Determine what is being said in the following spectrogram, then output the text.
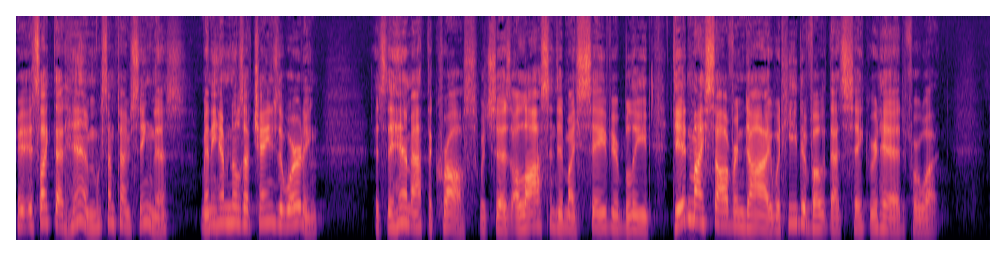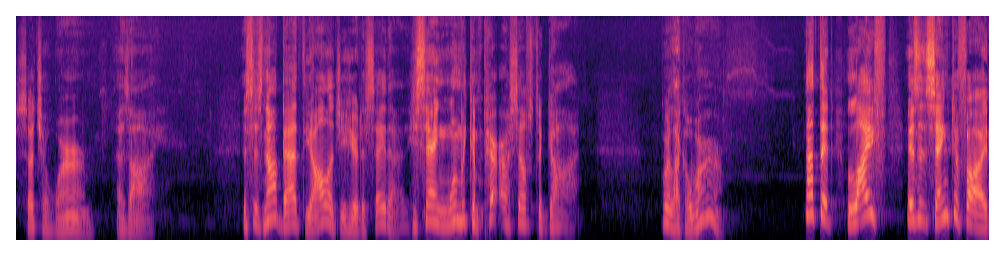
It's like that hymn. We sometimes sing this. Many hymnals have changed the wording. It's the hymn at the cross, which says, Alas, and did my Savior bleed? Did my sovereign die? Would he devote that sacred head for what? Such a worm as I. This is not bad theology here to say that. He's saying when we compare ourselves to God, we're like a worm. Not that life isn't sanctified,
